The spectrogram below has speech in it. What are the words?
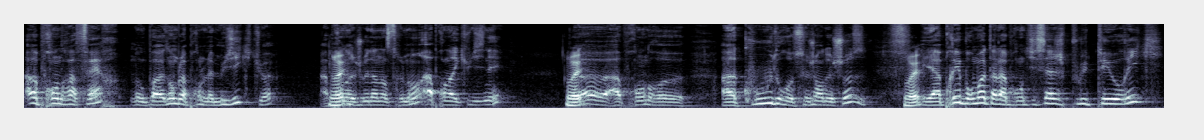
apprendre à faire, donc par exemple apprendre la musique, tu vois, apprendre Ouais. à jouer d'un instrument, apprendre à cuisiner. Ouais. apprendre euh, à coudre, ce genre de choses. Ouais. Et après, pour moi, tu as l'apprentissage plus théorique.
